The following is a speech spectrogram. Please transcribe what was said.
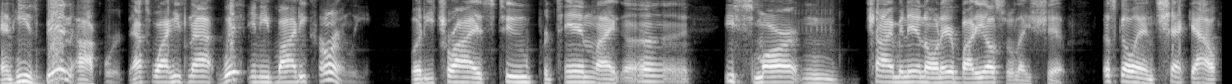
And he's been awkward. That's why he's not with anybody currently. But he tries to pretend like uh, he's smart and chiming in on everybody else's relationship. Let's go ahead and check out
